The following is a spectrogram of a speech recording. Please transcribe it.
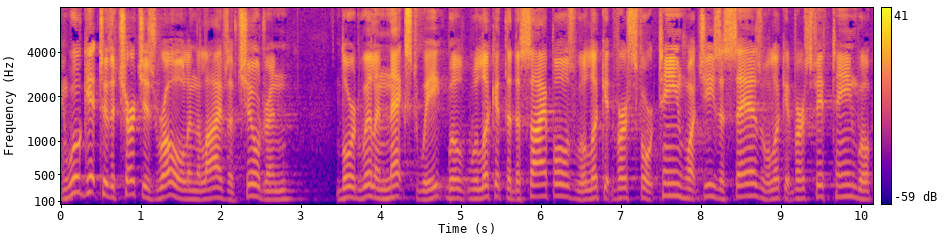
And we'll get to the church's role in the lives of children, Lord willing, next week. We'll, we'll look at the disciples. We'll look at verse 14, what Jesus says. We'll look at verse 15. We'll,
